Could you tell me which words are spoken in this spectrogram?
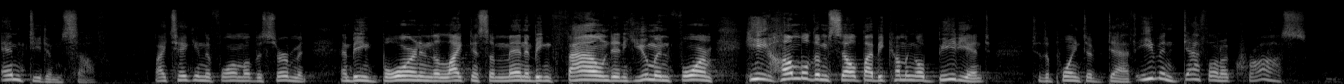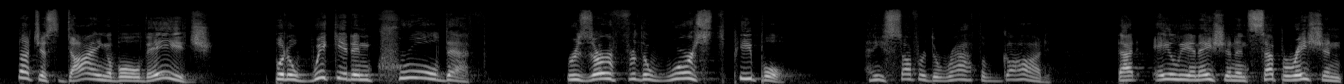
emptied himself by taking the form of a servant and being born in the likeness of men and being found in human form. He humbled himself by becoming obedient to the point of death, even death on a cross. Not just dying of old age but a wicked and cruel death reserved for the worst people. And he suffered the wrath of God. That alienation and separation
